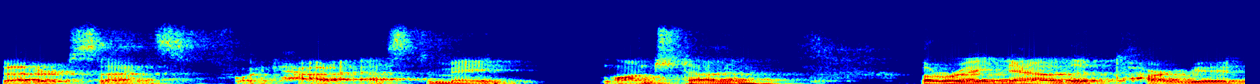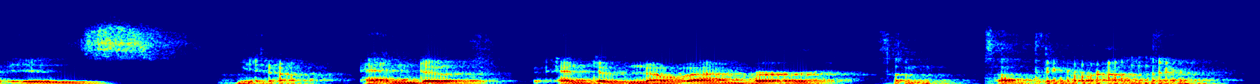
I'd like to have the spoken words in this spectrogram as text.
better sense of like how to estimate launch time. But right now, the target is you know end of end of November, some something around there.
